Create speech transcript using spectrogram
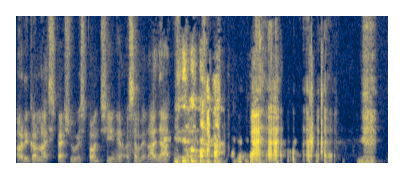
I would have gone like special response unit or something like that.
